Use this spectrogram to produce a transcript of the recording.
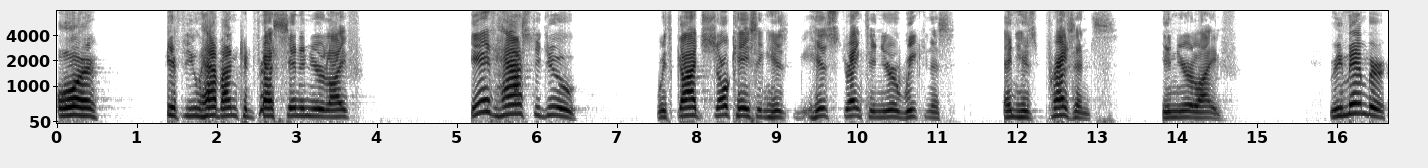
or if you have unconfessed sin in your life. It has to do with God showcasing his, his strength in your weakness and his presence in your life. Remember,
